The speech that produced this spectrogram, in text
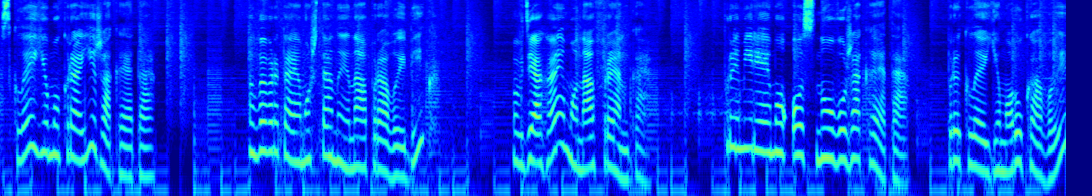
Склеюємо краї жакета. Вивертаємо штани на правий бік. Вдягаємо на френка. Приміряємо основу жакета. Приклеюємо рукави,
